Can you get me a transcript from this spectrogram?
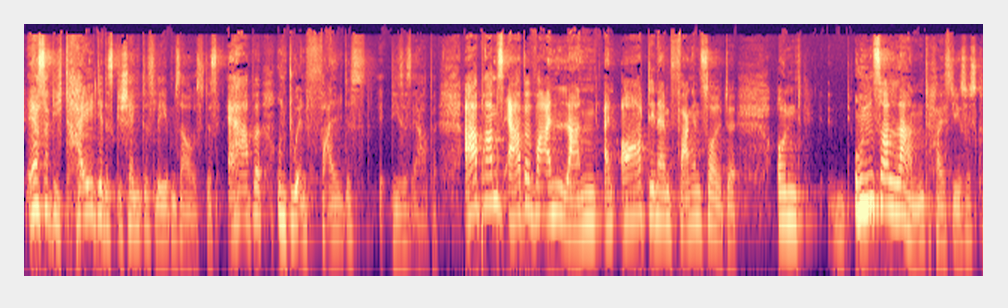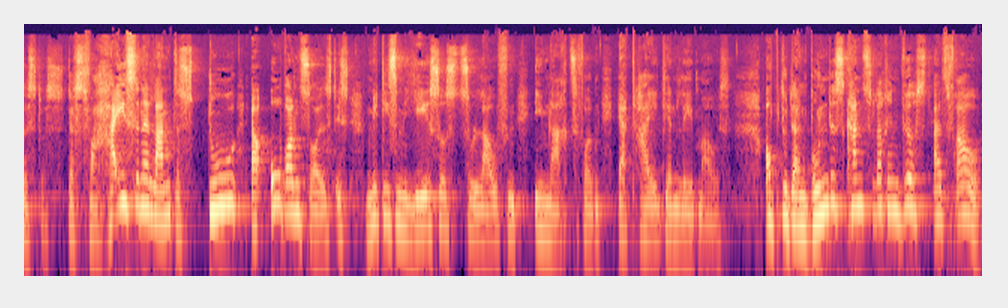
Er sagt, ich teile dir das Geschenk des Lebens aus, das Erbe, und du entfaltest dieses Erbe. Abrahams Erbe war ein Land, ein Ort, den er empfangen sollte. Und unser Land heißt Jesus Christus. Das verheißene Land, das du erobern sollst, ist mit diesem Jesus zu laufen, ihm nachzufolgen. Er teilt dir ein Leben aus. Ob du dann Bundeskanzlerin wirst als Frau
